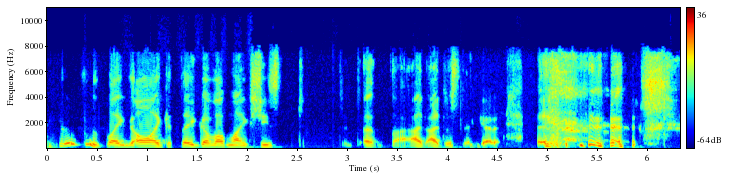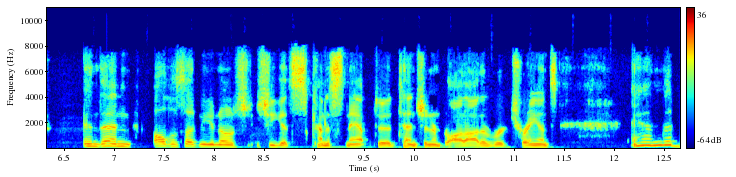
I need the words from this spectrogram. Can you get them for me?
this is like all I could think of. I'm like she's uh, I, I just didn't get it. and then all of a sudden, you know, she, she gets kind of snapped to attention and brought out of her trance. And the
